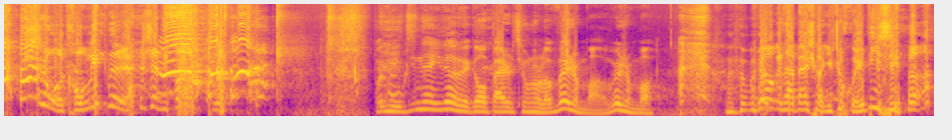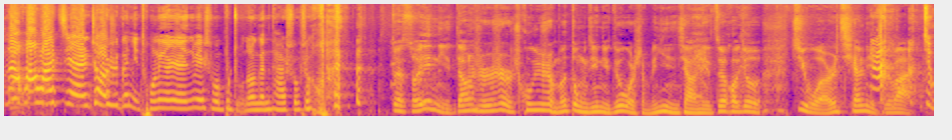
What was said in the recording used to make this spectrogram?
是我同龄的人，是这样子。不，你今天一定得给我掰扯清楚了，为什么？为什么？不要跟他掰扯，你是回避型。那花花既然赵是跟你同龄人，为什么不主动跟他说说话？对，所以你当时是出于什么动机？你对我什么印象？你最后就拒我而千里之外。就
